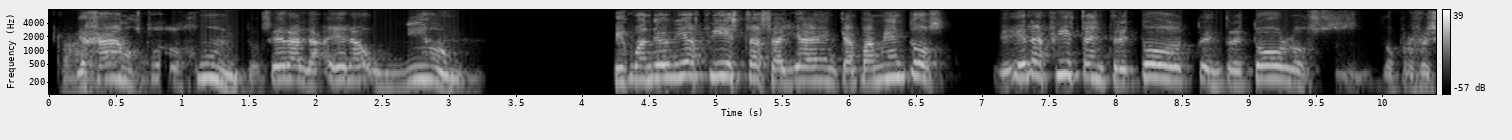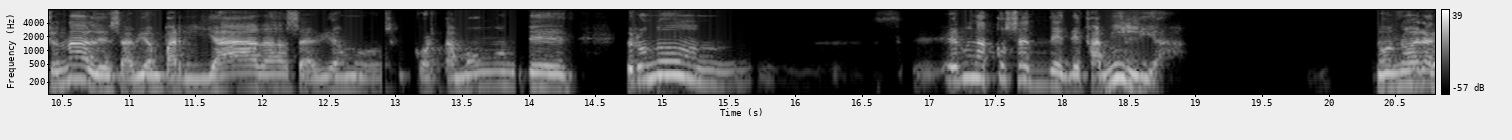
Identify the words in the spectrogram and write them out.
Claro. Viajábamos todos juntos, era, la, era unión. Y cuando había fiestas allá en campamentos, era fiesta entre, todo, entre todos los, los profesionales, habían parrilladas, habíamos cortamontes, pero no, era una cosa de, de familia. No, no era que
